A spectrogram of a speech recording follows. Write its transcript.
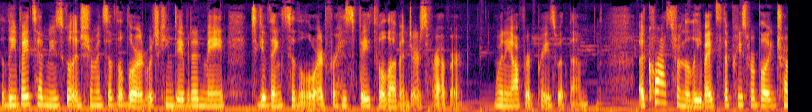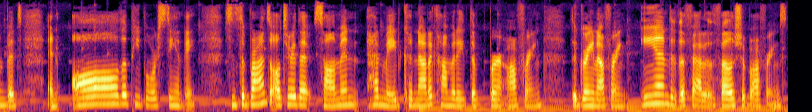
The Levites had musical instruments of the Lord, which King David had made to give thanks to the Lord, for his faithful love endures forever, when he offered praise with them. Across from the Levites, the priests were blowing trumpets, and all the people were standing. Since the bronze altar that Solomon had made could not accommodate the burnt offering, the grain offering, and the fat of the fellowship offerings,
